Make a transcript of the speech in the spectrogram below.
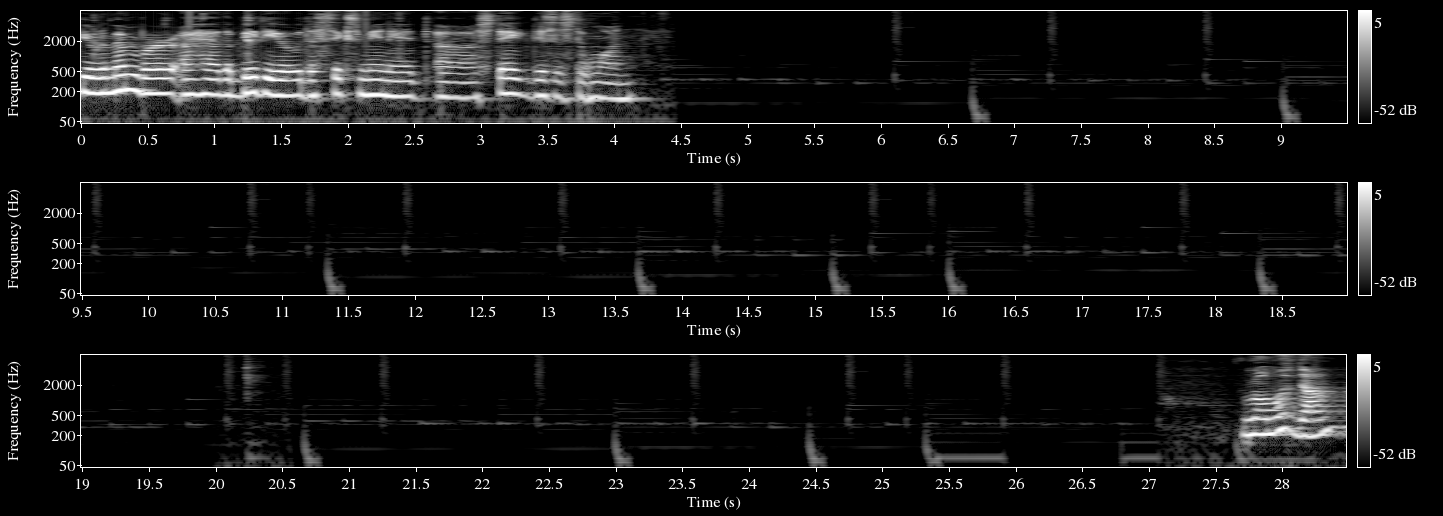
If you remember, I had a video, the six minute uh, steak. This is the one. I'm almost done.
